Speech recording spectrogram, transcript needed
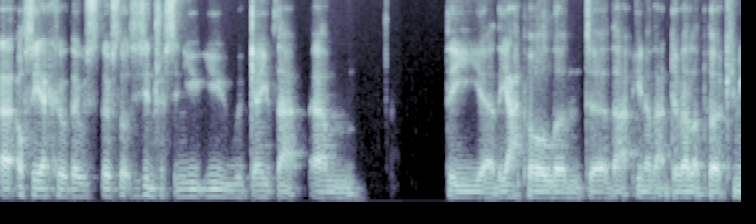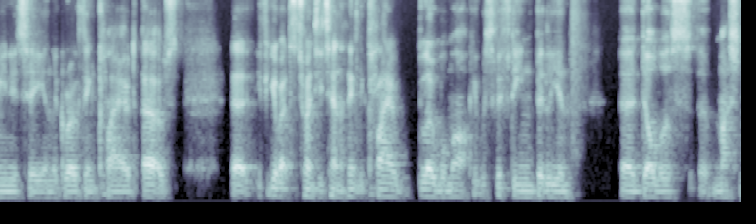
uh, obviously echo those those thoughts. It's interesting. You you gave that um, the uh, the Apple and uh, that you know that developer community and the growth in cloud. Uh, was, uh, if you go back to 2010, I think the cloud global market was 15 billion uh, dollars mass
